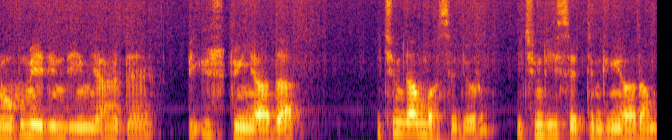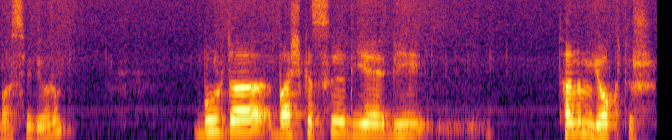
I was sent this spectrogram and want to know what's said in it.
ruhumu edindiğim yerde, bir üst dünyada içimden bahsediyorum. İçimde hissettiğim dünyadan bahsediyorum. Burada başkası diye bir tanım yoktur.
